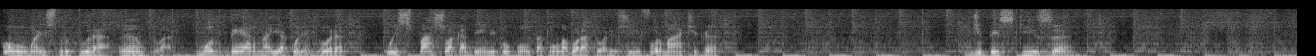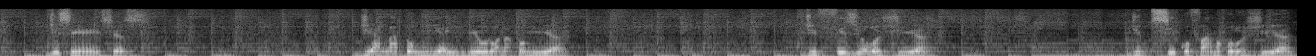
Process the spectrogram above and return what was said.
Com uma estrutura ampla, moderna e acolhedora, o espaço acadêmico conta com laboratórios de informática, de pesquisa, de ciências, de anatomia e neuroanatomia, de fisiologia, de psicofarmacologia,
